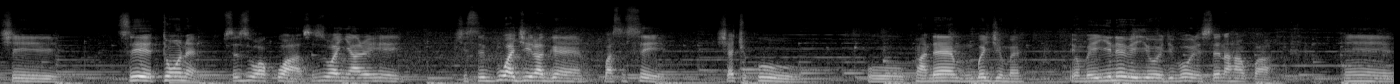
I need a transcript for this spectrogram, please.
she say tone sisi wakwa sisi wanyare he she se but she say, shachuku o pandem mgbejume yombe yine we yo divore sena hapa eh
